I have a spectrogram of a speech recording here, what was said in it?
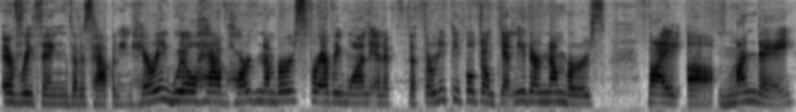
everything that is happening. Harry will have hard numbers for everyone, and if the 30 people don't get me their numbers by uh, Monday,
